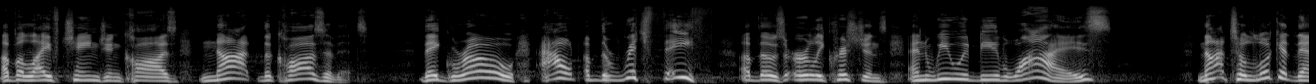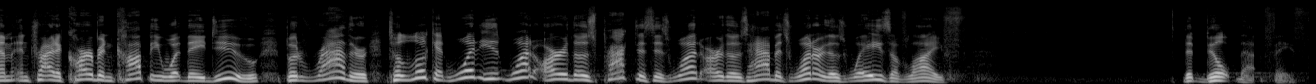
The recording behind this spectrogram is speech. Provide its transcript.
of a life changing cause, not the cause of it. They grow out of the rich faith of those early Christians, and we would be wise not to look at them and try to carbon copy what they do, but rather to look at what, is, what are those practices, what are those habits, what are those ways of life that built that faith.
